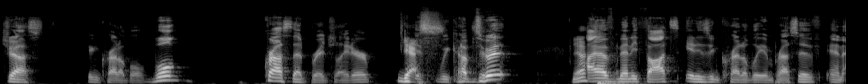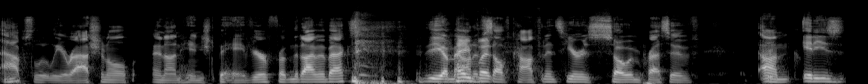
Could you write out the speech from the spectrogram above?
Just incredible. We'll cross that bridge later Yes, if we come to it. Yeah. I have many thoughts. It is incredibly impressive and Mm-hmm. absolutely irrational and unhinged behavior from the Diamondbacks. the amount of but- self confidence here is so impressive. Um, it is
